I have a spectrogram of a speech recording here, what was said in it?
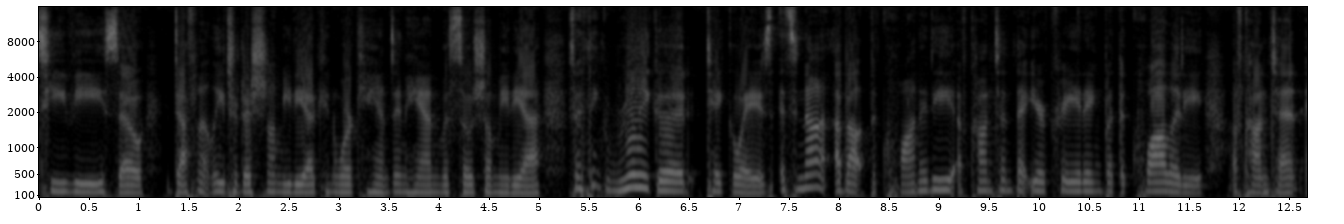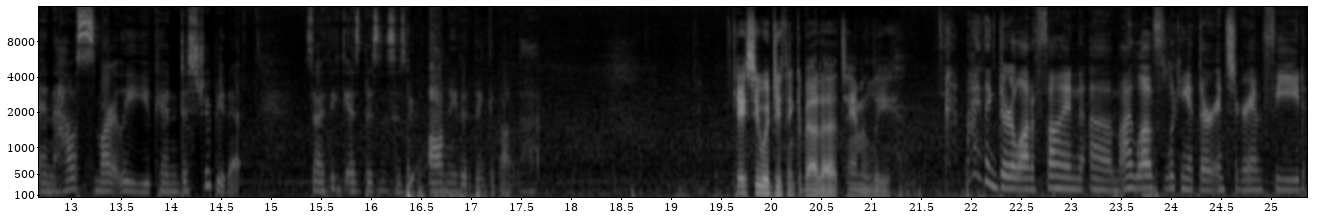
TV. So definitely traditional media can work hand in hand with social media. So I think really good takeaways. It's not about the quantity of content that you're creating, but the quality of content and how smartly you can distribute it. So I think as businesses, we all need to think about that. Casey, what do you think about uh, Tam and Lee? I think they're a lot of fun. Um, I love looking at their Instagram feed.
